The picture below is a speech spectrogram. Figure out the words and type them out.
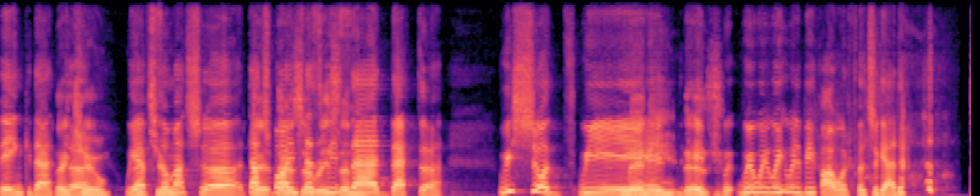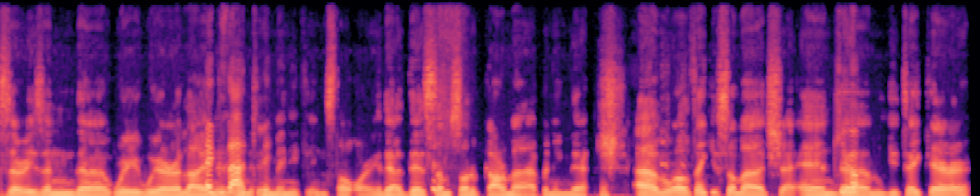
think that Thank uh, you. we Thank have you. so much uh, touch there, points as we said that uh, we should we Many, it, we, we, we will be powerful together. the reason that we we're aligned exactly. in, in, many things. Don't worry, there, there's some sort of karma happening there. Um, well, thank you so much, and you. Um, you take care.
